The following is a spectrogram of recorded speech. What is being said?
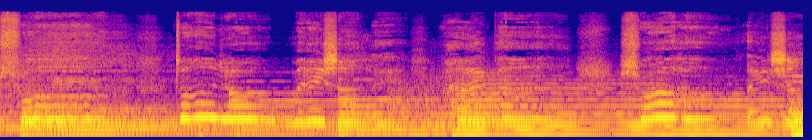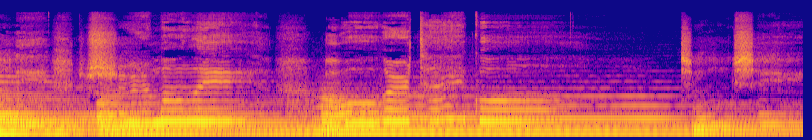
说多久没想你我害怕说后会想你只是梦里偶尔太过清晰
